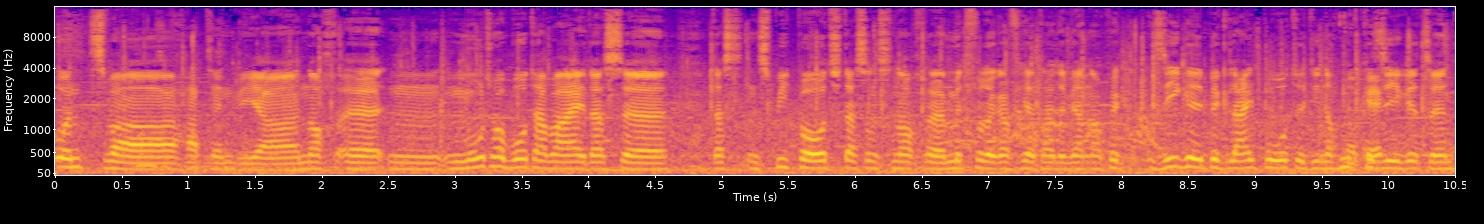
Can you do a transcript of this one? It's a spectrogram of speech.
Und zwar hatten wir noch äh, ein, ein Motorboot dabei, das, äh, das ein Speedboat, das uns noch äh, mitfotografiert hatte. Wir hatten noch Be Segelbegleitboote, die noch mitgesegelt sind,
